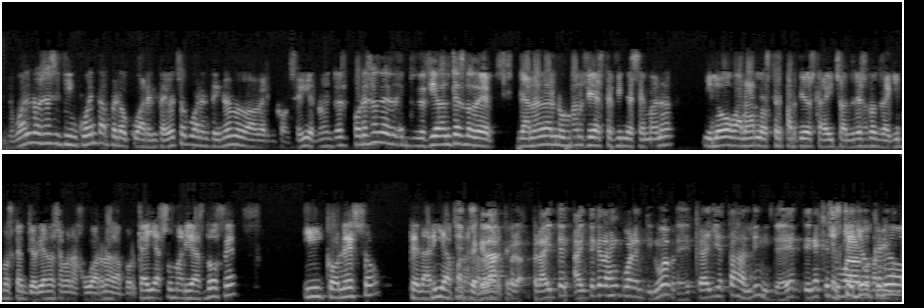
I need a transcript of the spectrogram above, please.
igual no sé si 50, pero 48, 49 no va a haber que conseguir, ¿no? Entonces, por eso de- decía antes lo de ganar al Numancia este fin de semana y luego ganar los tres partidos que ha dicho Andrés contra equipos que en teoría no se van a jugar nada, porque ahí ya sumarías 12 y con eso te daría Sí, para te quedas- pero, pero ahí, te, ahí te quedas en 49, es que ahí estás al límite, ¿eh? Tienes que Es sumar que yo creo,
